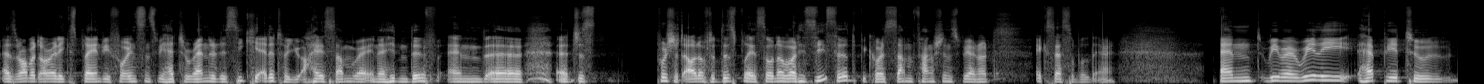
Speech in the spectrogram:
as Robert already explained, we, for instance, we had to render the CK editor UI somewhere in a hidden div and uh, uh, just push it out of the display so nobody sees it because some functions were not accessible there. And we were really happy to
